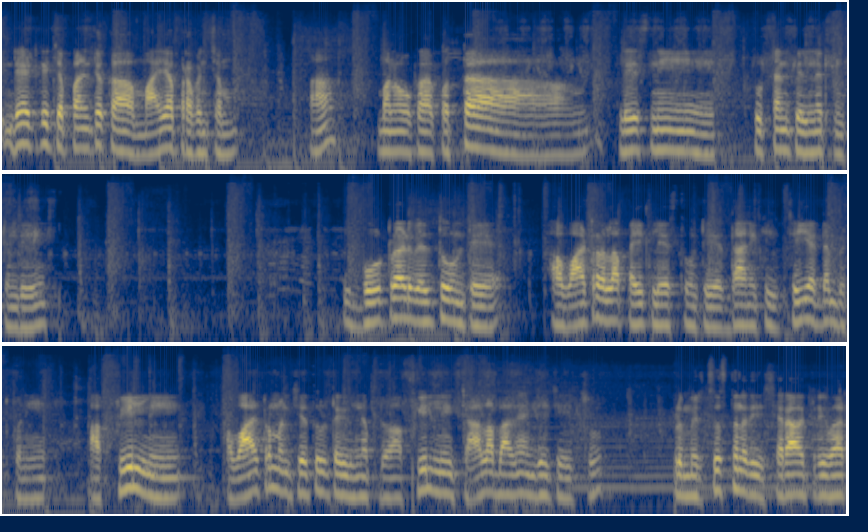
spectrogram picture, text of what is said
ఇండైరెక్ట్గా చెప్పాలంటే ఒక మాయా ప్రపంచం. మనం ఒక కొత్త ప్లేస్ని చూడటానికి వెళ్ళినట్లుంటుంది ఈ బోట్ రైడ్ వెళ్తూ ఉంటే ఆ వాటర్ అలా పైకి లేస్తూ ఉంటే దానికి చెయ్యి అడ్డం పెట్టుకొని ఆ ఫీల్ని ఆ వాటర్ మన చేతులు తగిలినప్పుడు ఆ ఫీల్ని చాలా బాగా ఎంజాయ్ చేయొచ్చు. ఇప్పుడు మీరు చూస్తున్నది Sharavathi river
